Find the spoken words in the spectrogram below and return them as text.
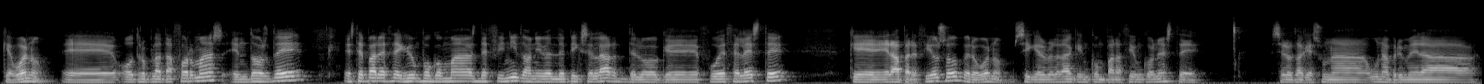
Que bueno, eh, otro plataformas en 2D. Este parece que un poco más definido a nivel de pixel art de lo que fue Celeste, que era precioso, pero bueno, sí que es verdad que en comparación con este se nota que es una, una primera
